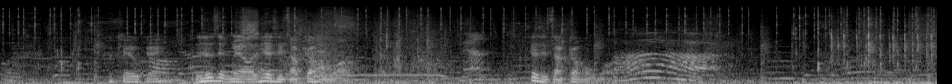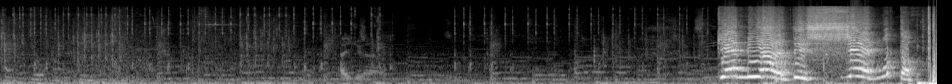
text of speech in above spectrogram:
個 OK OK。你想食咩啊？我聽日食雜雞好唔好啊？咩啊？聽日食雜雞好唔好啊？啊！睇住啦。Get me out of this shit! What the? f-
